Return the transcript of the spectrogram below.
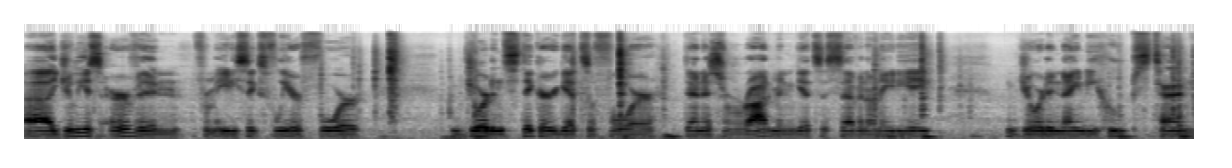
Uh, Julius Erving from 86 Fleer, 4. Jordan Sticker gets a 4. Dennis Rodman gets a 7 on 88. Jordan 90 Hoops, 10.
